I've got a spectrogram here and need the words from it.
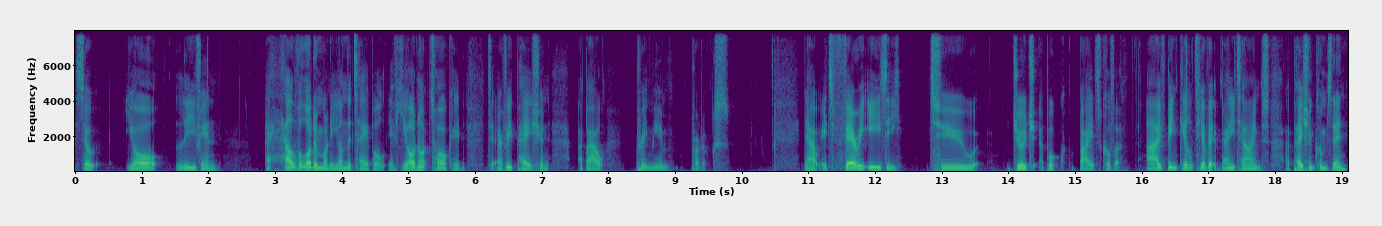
So you're leaving a hell of a lot of money on the table if you're not talking to every patient about premium products. Now, it's very easy to judge a book by its cover. I've been guilty of it many times. A patient comes in,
